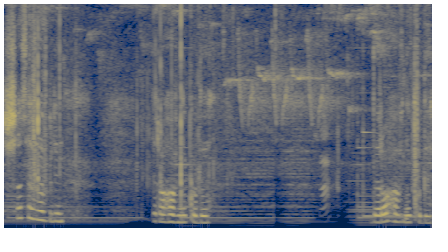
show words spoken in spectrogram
Що це за, блін? Дорога в нікуди. Дорога в нікуди.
